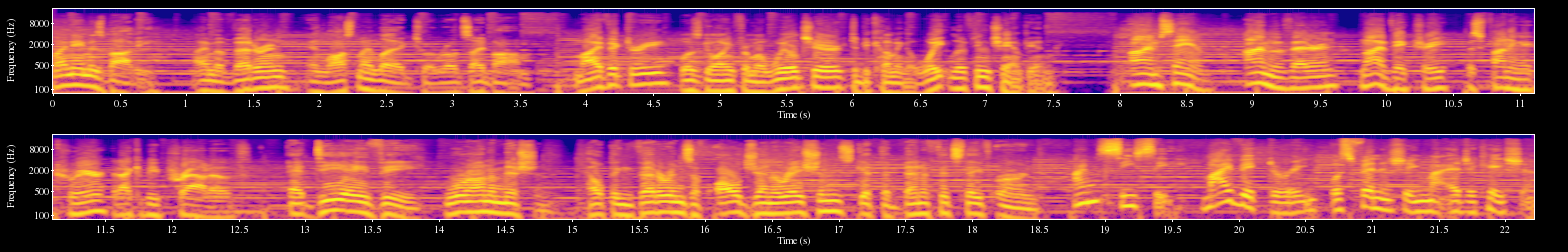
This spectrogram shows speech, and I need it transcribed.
My name is Bobby. I'm a veteran and lost my leg to a roadside bomb. My victory was going from a wheelchair to becoming a weightlifting champion. I'm Sam. I'm a veteran. My victory was finding a career that I could be proud of. At DAV, we're on a mission, helping veterans of all generations get the benefits they've earned. I'm Cece. My victory was finishing my education.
